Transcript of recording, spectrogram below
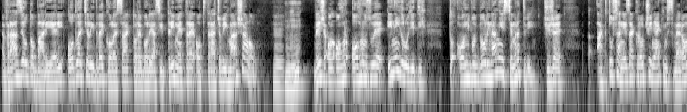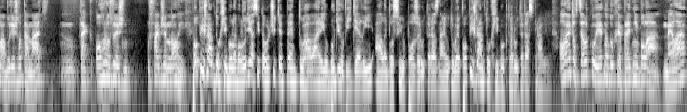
vrazil do bariéry, odleteli dve kolesa, ktoré boli asi 3 metre od tráťových maršalov. Mhm. Vieš, že on ohr- ohrozuje iných ľudí, tých, to, oni by boli na mieste mŕtvi. Čiže ak tu sa nezakročí nejakým smerom a budeš ho tam mať, tak ohrozuješ fakt, že mnohých. Popíš nám tú chybu, lebo ľudia si to určite ten, tú haváriu buď ju videli, alebo si ju pozrú teraz na YouTube. Popíš nám tú chybu, ktorú teda spravil. Ono je to v celku jednoduché. Pred ním bola Mela,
